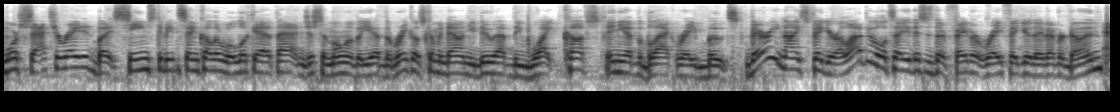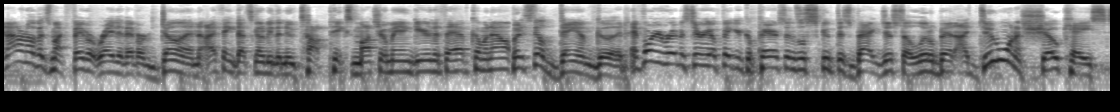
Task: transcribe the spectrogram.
more saturated, but it seems to be the same color. We'll look at that in just a moment, but you have the wrinkles coming down. You do have the white cuffs. and you have the black Ray boots. Very nice figure. A lot of people will tell you this is their favorite Rey figure they've ever done, and I don't know if it's my favorite Rey they've ever done. I think that's going to be the new Top Picks Macho Man gear that they have coming out, but it's still damn good. And for your Rey Mysterio figure comparisons, let's scoot this back just a little bit. I do want to showcase,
